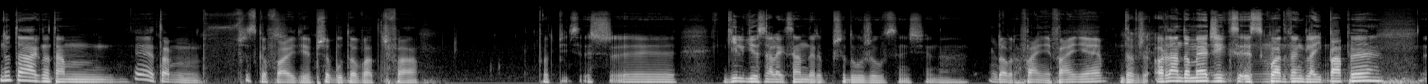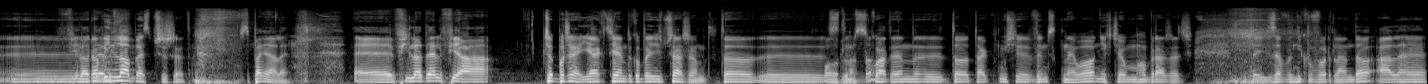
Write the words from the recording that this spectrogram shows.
No tak, no tam Nie, tam wszystko fajnie, przebudowa trwa. podpis. y, Gilgius Alexander przedłużył w sensie na. Dobra, fajnie, fajnie. Dobrze. Orlando Magic, y, skład węgla i papy. Y, Philadelphia- Robin Lopez przyszedł. Wspaniale. E, Filadelfia Cze- Poczekaj, ja chciałem tylko powiedzieć, przepraszam, to y, z tym składem y, to tak mi się wymsknęło. Nie chciałbym obrażać tutaj zawodników Orlando, ale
